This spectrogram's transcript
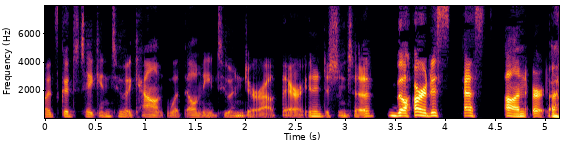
it's good to take into account what they'll need to endure out there in addition to the hardest tests on earth. Uh,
